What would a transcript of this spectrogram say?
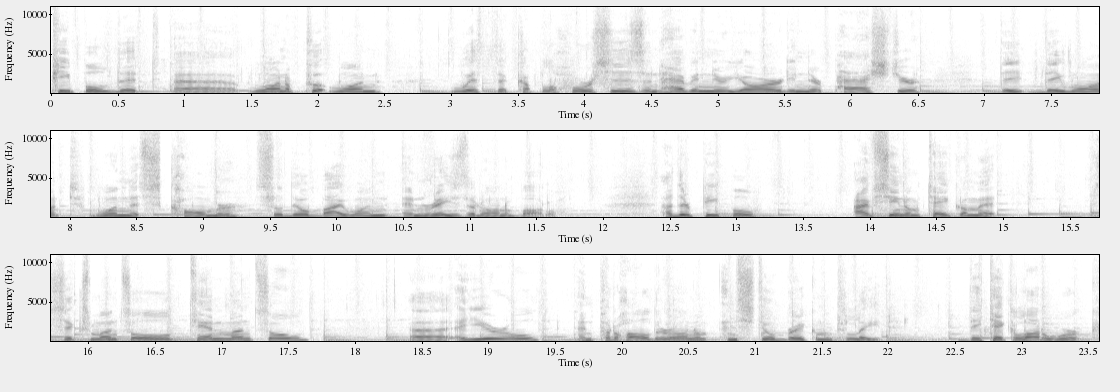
People that uh, want to put one with a couple of horses and have in their yard, in their pasture, they, they want one that's calmer, so they'll buy one and raise it on a bottle. Other people, I've seen them take them at six months old, 10 months old, uh, a year old, and put a halter on them and still break them to lead. They take a lot of work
